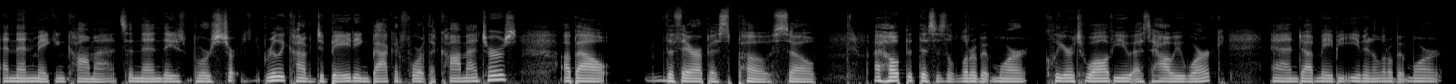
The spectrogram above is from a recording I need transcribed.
and then making comments. And then they were really kind of debating back and forth, the commenters, about the therapist's post. So I hope that this is a little bit more clear to all of you as to how we work and uh, maybe even a little bit more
